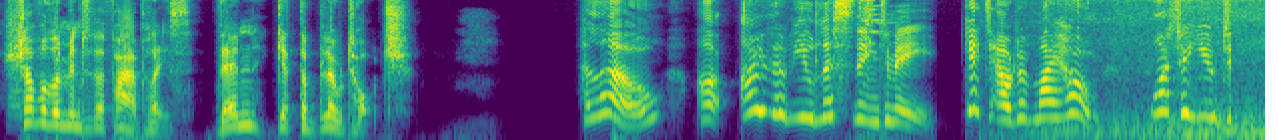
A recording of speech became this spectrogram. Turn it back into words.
Shovel them into the fireplace, then get the blowtorch. Hello? Are either of you listening to me? Get out of my home. What are you doing?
